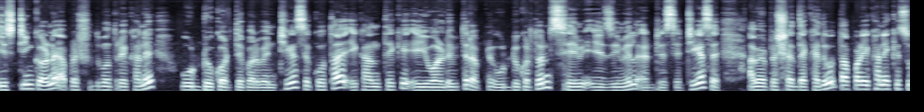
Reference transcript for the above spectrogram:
লিস্টিং করে না আপনারা শুধুমাত্র এখানে উড্ডো করতে পারবেন, ঠিক আছে? কোথায়? এখান থেকে এই ওয়ার্ল্ডের ভিতরে আপনি উড্ডো করতে পারেন সেম এজ ইমেল অ্যাড্রেসে ঠিক আছে? আমি আপনার সাথে দেখা দেবো। তারপর এখানে কিছু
